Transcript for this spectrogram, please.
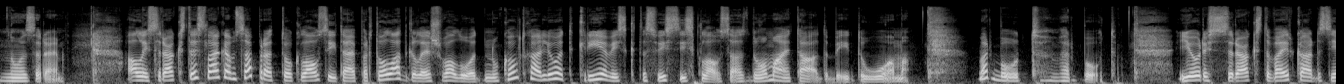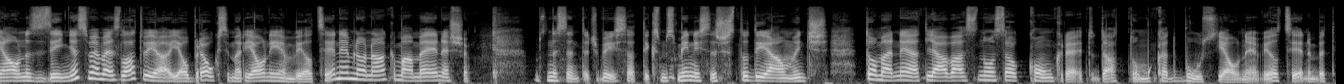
nozarē. Alis raksta, es laikam sapratu to klausītāju par to latgaliešu valodu. Nu, kaut kā ļoti krieviski tas viss izklausās. Domāju, tāda bija doma. Varbūt, varbūt. Juris raksta, vai ir kādas jaunas ziņas, vai mēs Latvijā jau brauksim ar jauniem vilcieniem no nākamā mēneša. Mums nesen taču bija satiksmes ministrs studijā, un viņš tomēr neatļāvās nosaukt konkrētu datumu, kad būs jaunie vilcieni, bet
